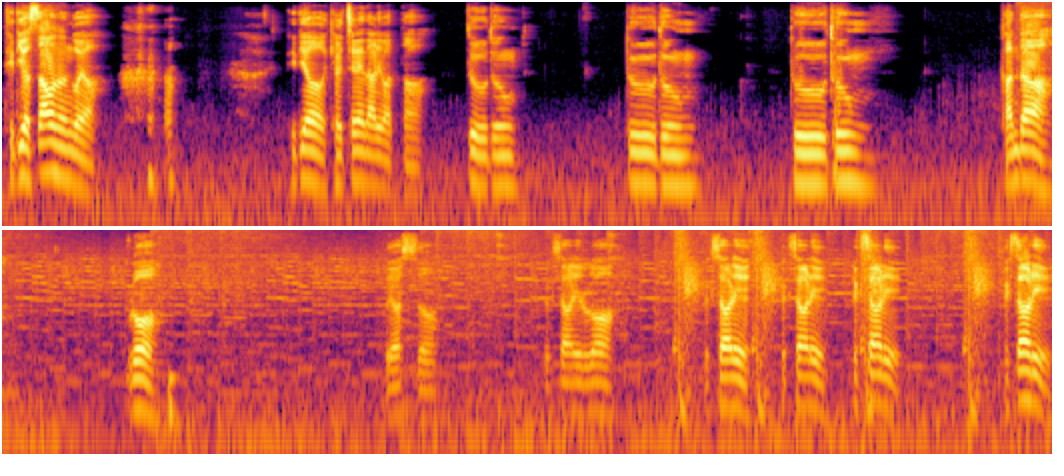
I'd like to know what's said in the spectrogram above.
드디어 싸우는 거야. 드디어 결전의 날이 왔다. 뚜둥, 뚜둥, 뚜둥. 간다. 불어. 왜왔어 백상아리 일로 와 백상아리 백상아리 백상아리 백상아리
